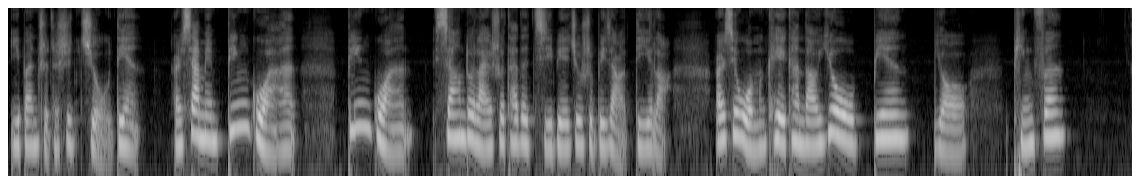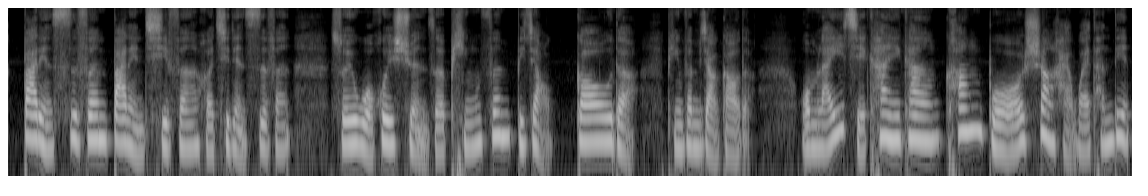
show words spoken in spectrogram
一般指的是酒店，而下面宾馆，宾馆相对来说它的级别就是比较低了，而且我们可以看到右边有评分，八点四分、八点七分和七点四分，所以我会选择评分比较高的，评分比较高的。我们来一起看一看康博上海外滩店。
